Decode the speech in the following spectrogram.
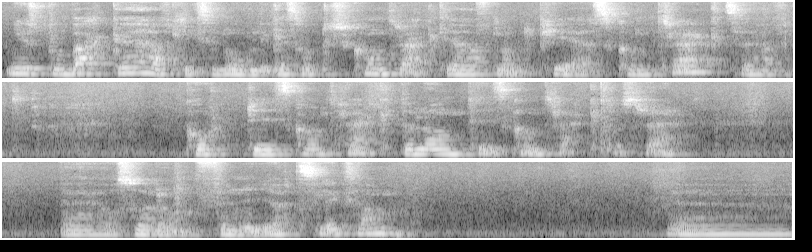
Just på Backa har jag haft liksom olika sorters kontrakt. Jag har haft något pjäskontrakt, så jag har haft korttidskontrakt och långtidskontrakt och sådär. Eh, och så har de förnyats liksom. Eh,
